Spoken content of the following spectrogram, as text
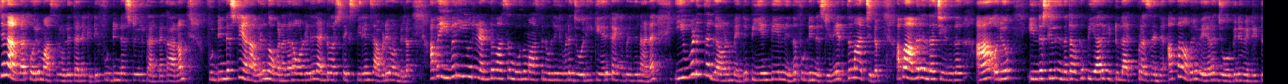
ചില ആൾക്കാർക്ക് ഒരു മാസത്തിനുള്ളിൽ തന്നെ കിട്ടി ഫുഡ് ഇൻഡസ്ട്രിയിൽ തന്നെ. കാരണം ഫുഡ് ഇൻഡസ്ട്രിയാണ് അവർ നോക്കുന്നത് കാരണം ഓൾറെഡി രണ്ട് വർഷത്തെ എക്സ്പീരിയൻസ് അവിടെ ഉണ്ടല്ലോ. അപ്പോൾ ഇവർ ഈ ഒരു രണ്ട് മാസം മൂന്ന് മാസത്തിനുള്ളിൽ ഇവിടെ ജോലിക്ക് കയറി കഴിഞ്ഞപ്പോഴത്തേനാണ് ഇവിടുത്തെ ഗവൺമെന്റ് പി എൻ ബിയിൽ നിന്ന് ഫുഡ് ഇൻഡസ്ട്രീനെ എടുത്ത് മാറ്റിയത്. അപ്പോൾ അവരെന്താ ചെയ്തത്? ആ ഒരു ഇൻഡസ്ട്രിയിൽ നിന്നിട്ട് അവർക്ക് പി ആർ കിട്ടില്ല അറ്റ് പ്രസന്റ് അപ്പോൾ അവർ വേറെ ജോബിന് വേണ്ടിയിട്ട്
